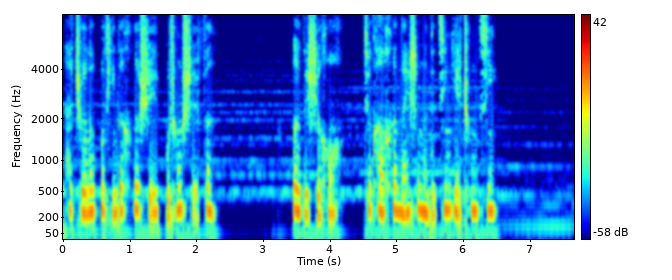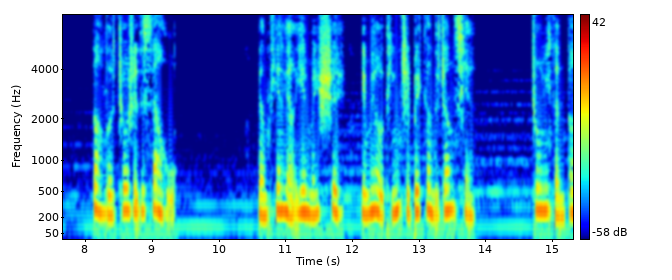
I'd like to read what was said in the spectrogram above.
她除了不停的喝水补充水分，饿的时候就靠喝男生们的精液充饥。到了周日的下午，两天两夜没睡也没有停止被干的张倩，终于感到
